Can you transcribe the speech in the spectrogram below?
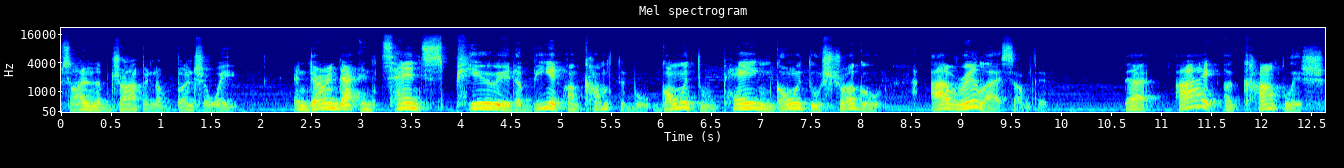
So I ended up dropping a bunch of weight. And during that intense period of being uncomfortable, going through pain, going through struggle, I realized something that I accomplish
